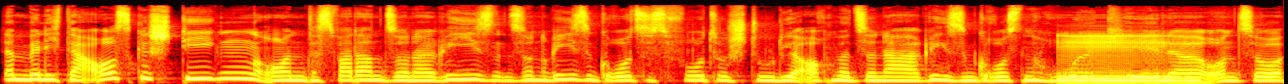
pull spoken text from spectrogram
dann bin ich da ausgestiegen und das war dann so, eine riesen, so ein riesengroßes Fotostudio, auch mit so einer riesengroßen Hohlkehle und so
